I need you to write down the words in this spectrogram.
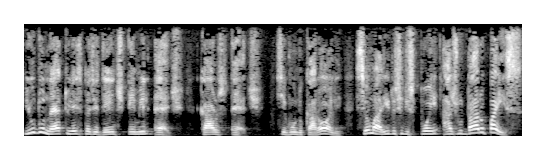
e o do neto e ex-presidente Emil Ed, Carlos Ed. Segundo Carole, seu marido se dispõe a ajudar o país,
